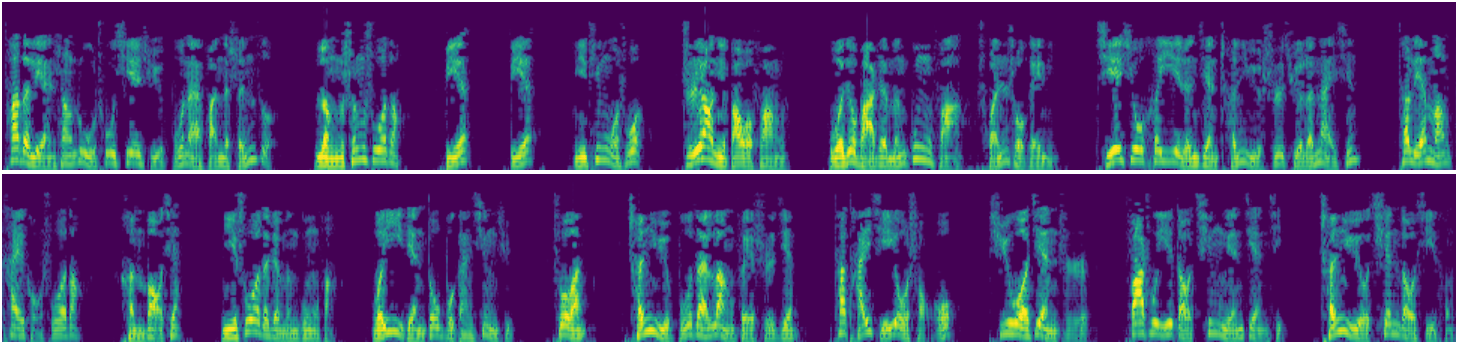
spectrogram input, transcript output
他的脸上露出些许不耐烦的神色，冷声说道：“别别，你听我说，只要你把我放了，我就把这门功法传授给你。”邪修黑衣人见陈宇失去了耐心，他连忙开口说道：“很抱歉，你说的这门功法，我一点都不感兴趣。”说完，陈宇不再浪费时间，他抬起右手，虚握剑指。发出一道青莲剑气。陈宇有签到系统，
